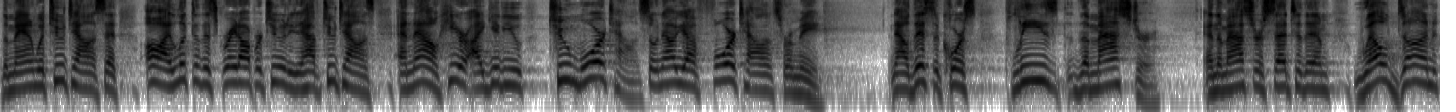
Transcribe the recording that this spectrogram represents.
the man with two talents said, Oh, I looked at this great opportunity to have two talents, and now here I give you two more talents. So now you have four talents from me. Now, this, of course, pleased the master. And the master said to them, Well done,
